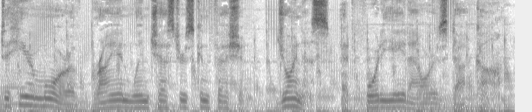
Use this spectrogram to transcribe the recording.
To hear more of Brian Winchester's confession, join us at 48hours.com.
